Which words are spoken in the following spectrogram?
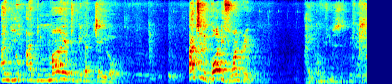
and you admire to be like J Lo, actually, God is wondering, are you confused?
